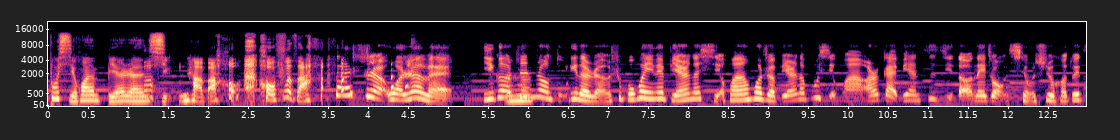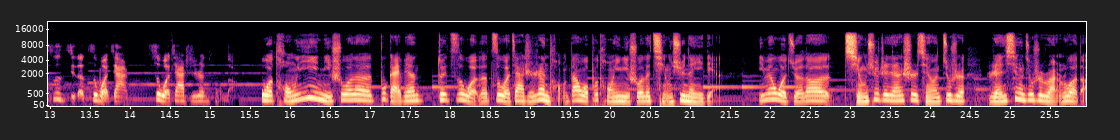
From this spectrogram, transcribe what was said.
不喜欢别人 喜欢他吧？好好复杂。但是我认为，一个真正独立的人是不会因为别人的喜欢或者别人的不喜欢而改变自己的那种情绪和对自己的自我价自我价值认同的。我同意你说的不改变对自我的自我价值认同，但我不同意你说的情绪那一点，因为我觉得情绪这件事情就是人性就是软弱的。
